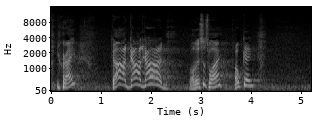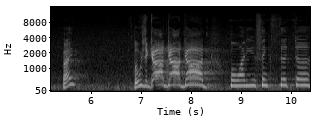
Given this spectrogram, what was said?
right? God, God, God. Well, this is why. Okay. Right? But we say, God, God, God. Well, why do you think that uh,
